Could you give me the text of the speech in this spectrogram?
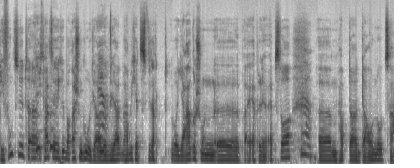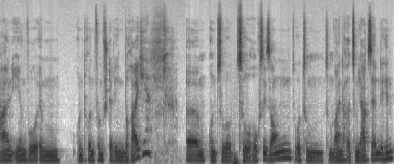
Die funktioniert äh, Richtig tatsächlich überraschend gut. Ja, Ja. Also die habe ich jetzt, wie gesagt, über Jahre schon äh, bei Apple im App Store. Ja. Ähm, habe da Downloadzahlen irgendwo im unteren fünfstelligen Bereich. Ja. Ähm, und zur, zur Hochsaison, so zum, zum Weihnachten, äh, zum Jahresende hin,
